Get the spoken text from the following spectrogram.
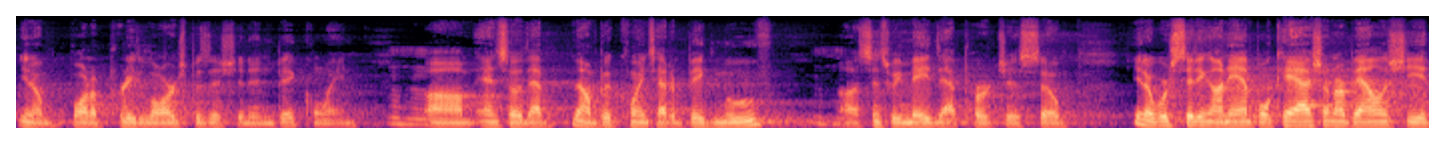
you know, bought a pretty large position in Bitcoin. Mm-hmm. Um, and so that now Bitcoin's had a big move. Uh, since we made that purchase. So, you know, we're sitting on ample cash on our balance sheet,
